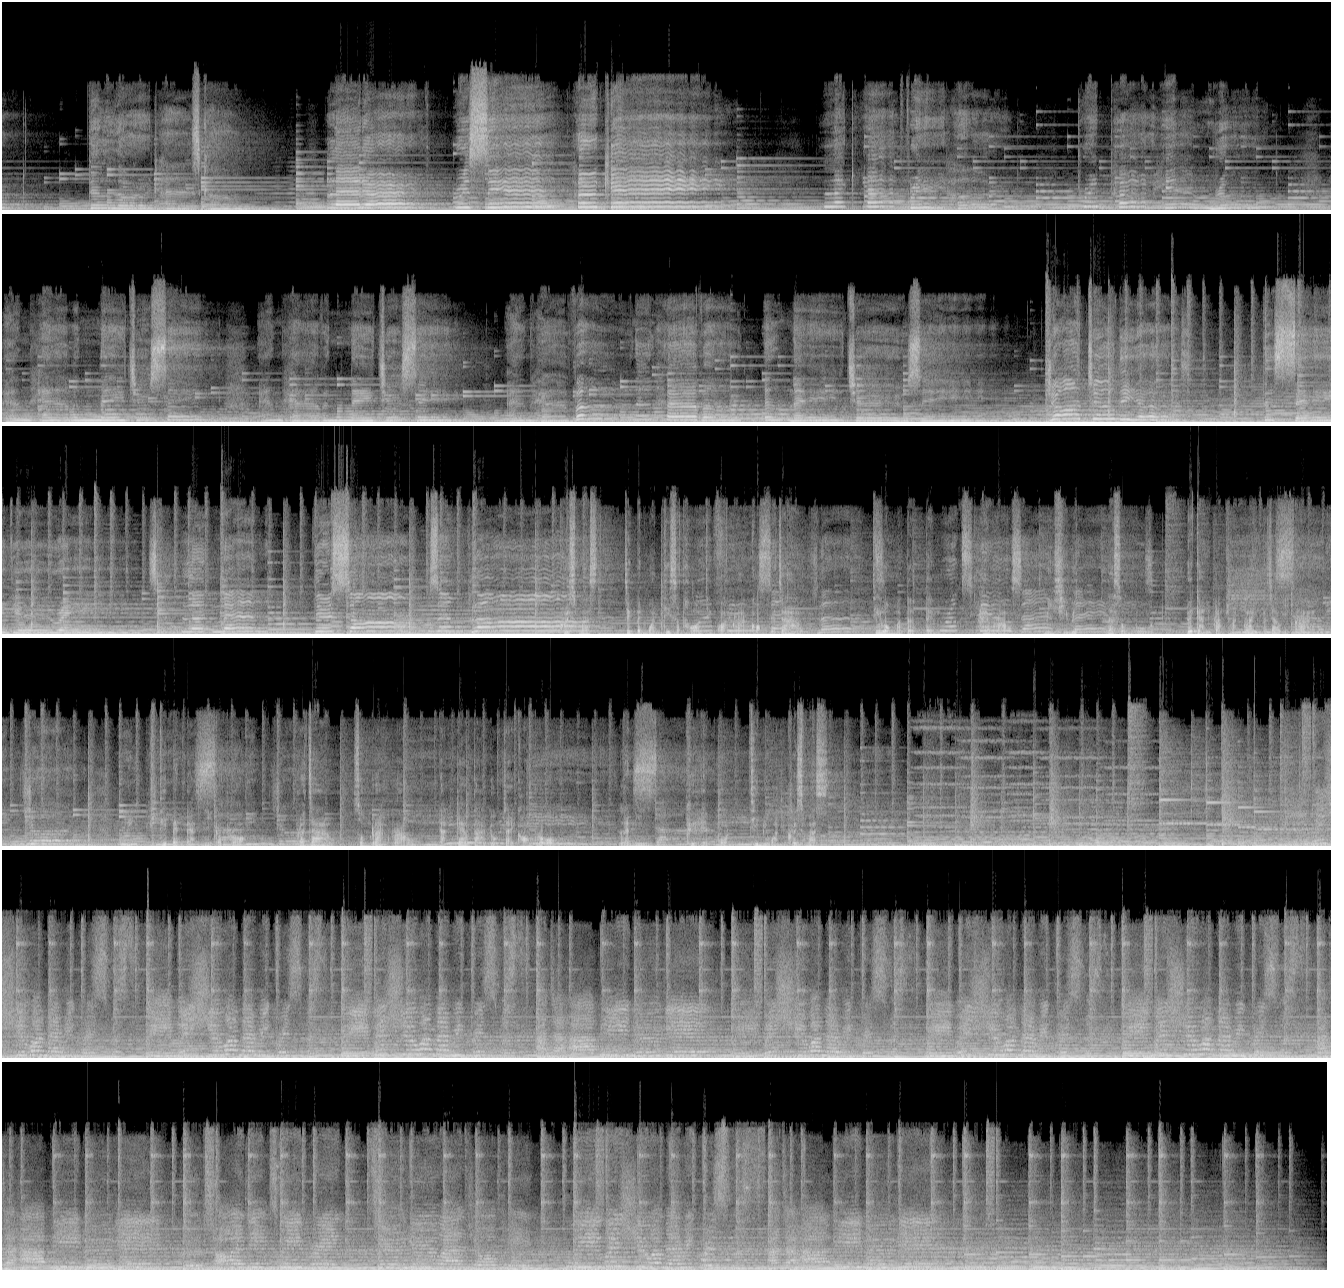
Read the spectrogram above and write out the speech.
the Lord has come. จึงเป็นวันที่สะท้อนถึงความรักของพระเจ้า ที่ลงมาเติมเต็ม ให้เรามีชีวิตและสมบูรณ์ ด้วยการกลับมาใกล้พระเจ้าอีกครั้ง ที่เป็นแบบนี้ก็เพราะ พระเจ้าทรงรักเราดังแก้วตาดวงใจของพระองค์ และนี่คือเหตุผลที่มีวันคริสต์มาส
